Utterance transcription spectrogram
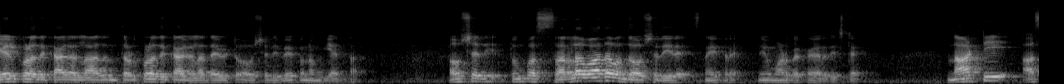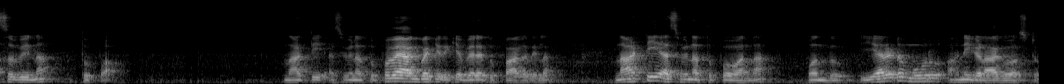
ಹೇಳ್ಕೊಳ್ಳೋದಕ್ಕಾಗಲ್ಲ, ಅದನ್ನು ತಡ್ಕೊಳ್ಳೋದಕ್ಕಾಗಲ್ಲ, ದಯವಿಟ್ಟು ಔಷಧಿ ಬೇಕು ನಮಗೆ ಅಂತ. ಔಷಧಿ ತುಂಬ ಸರಳವಾದ ಒಂದು ಔಷಧಿ ಇದೆ, ಸ್ನೇಹಿತರೆ, ನೀವು ಮಾಡಬೇಕಾಗಿರೋದು ಇಷ್ಟೇ. ನಾಟಿ ಹಸುವಿನ ತುಪ್ಪ. ನಾಟಿ ಹಸುವಿನ ತುಪ್ಪವೇ ಆಗಬೇಕು, ಇದಕ್ಕೆ ಬೇರೆ ತುಪ್ಪ ಆಗೋದಿಲ್ಲ. ನಾಟಿ ಹಸುವಿನ ತುಪ್ಪವನ್ನು ಒಂದು ಎರಡು ಮೂರು ಹನಿಗಳಾಗುವಷ್ಟು,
